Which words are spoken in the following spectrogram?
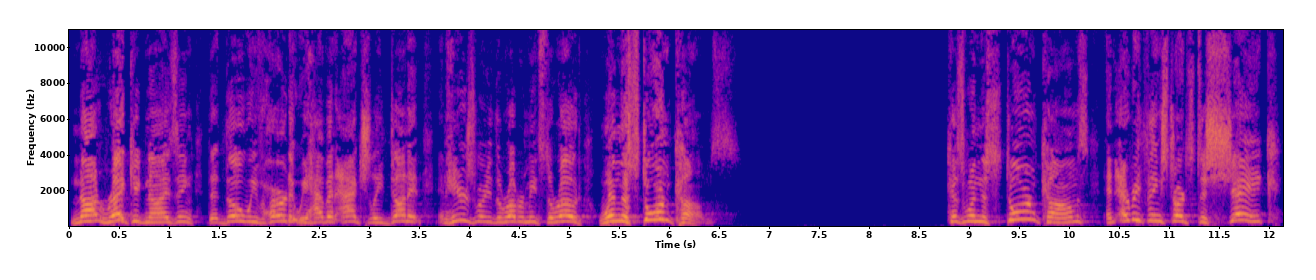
not recognizing that though we've heard it, we haven't actually done it. And here's where the rubber meets the road when the storm comes. Because when the storm comes and everything starts to shake,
